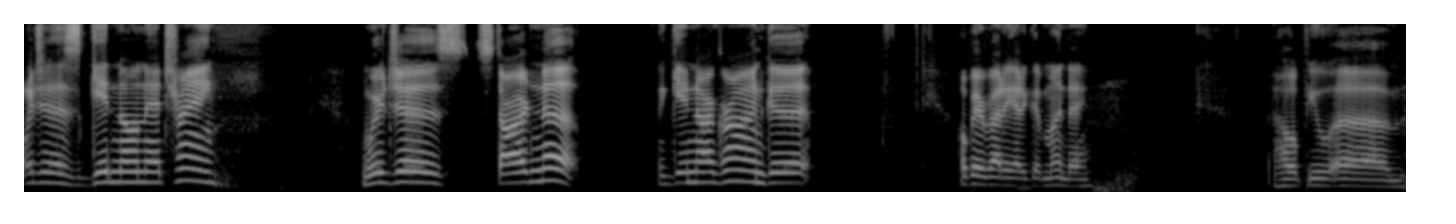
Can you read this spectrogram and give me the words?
We're just getting on that train. We're just starting up. We're getting our grind good. Hope everybody had a good Monday. I hope you um,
